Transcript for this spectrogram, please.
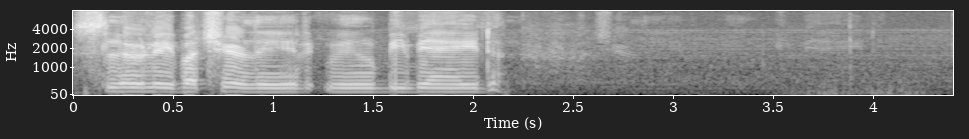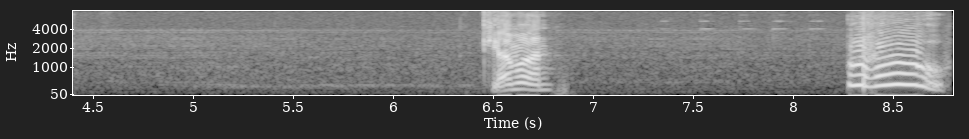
slowly but surely it will be made. Come on. Woohoo!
